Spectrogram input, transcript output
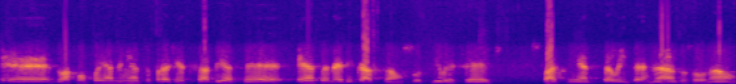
é, do acompanhamento, para a gente saber até essa medicação surtiu efeito, os pacientes estão internados ou não,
